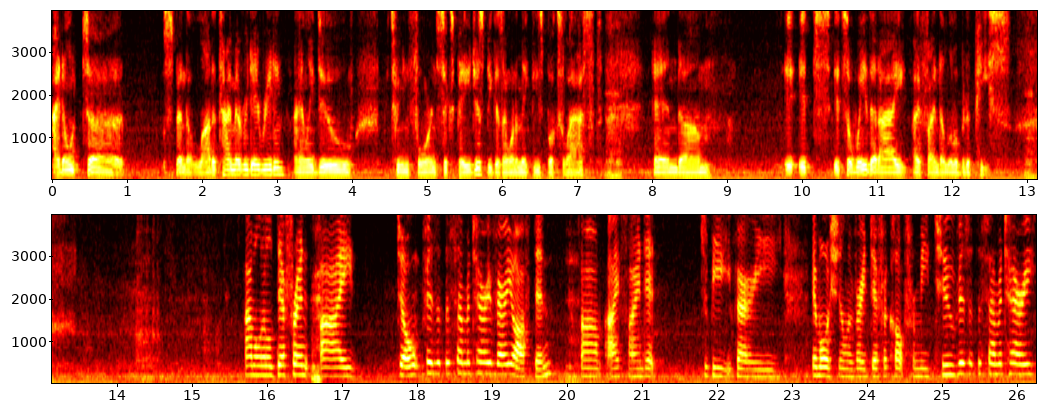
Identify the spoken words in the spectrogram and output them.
I don't uh, spend a lot of time every day reading. I only do between four and six pages because I want to make these books last. And um, it, it's it's a way that I I find a little bit of peace. I'm a little different. I don't visit the cemetery very often. Um, I find it to be very emotional and very difficult for me to visit the cemetery,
